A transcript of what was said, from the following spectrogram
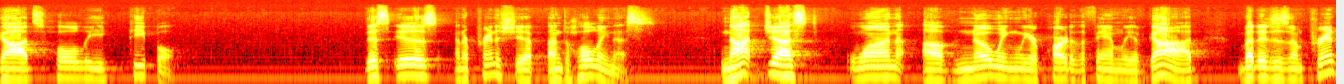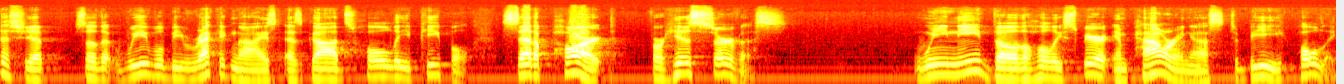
God's holy people. This is an apprenticeship unto holiness, not just one of knowing we are part of the family of God, but it is an apprenticeship so that we will be recognized as God's holy people, set apart for His service. We need, though, the Holy Spirit empowering us to be holy.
